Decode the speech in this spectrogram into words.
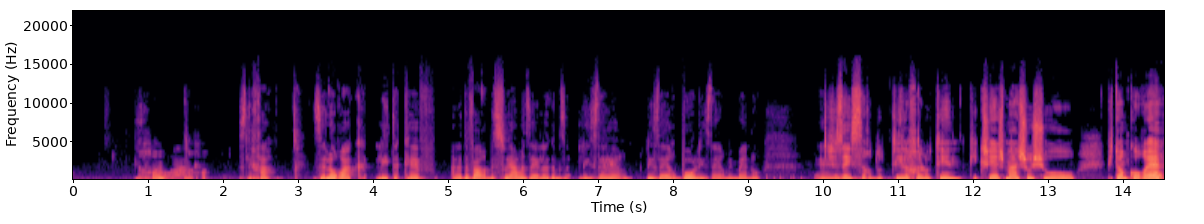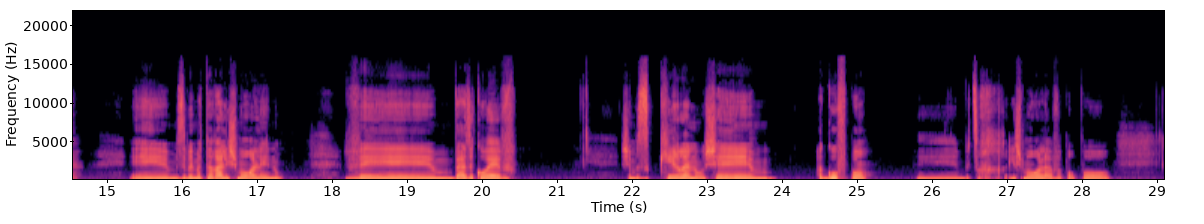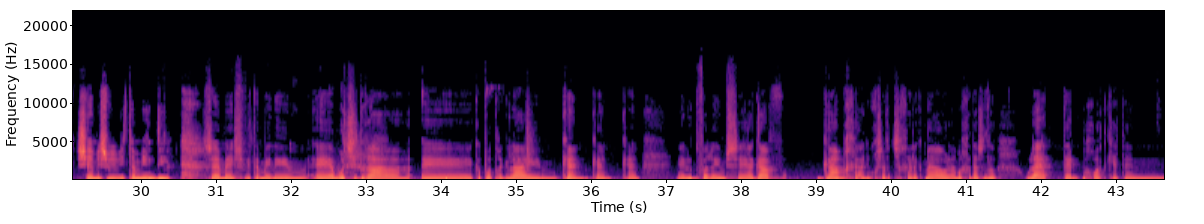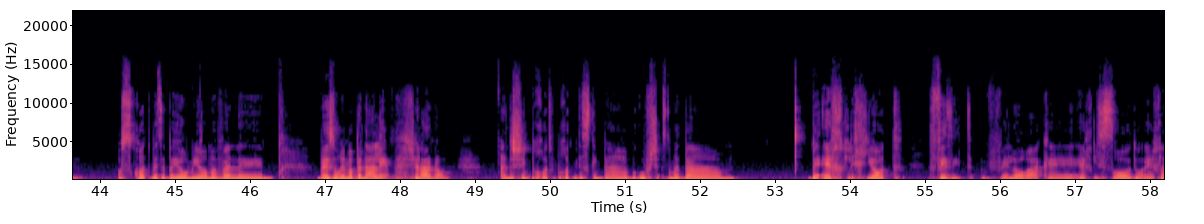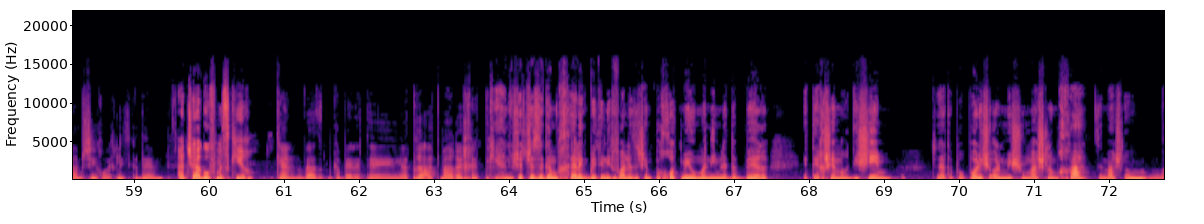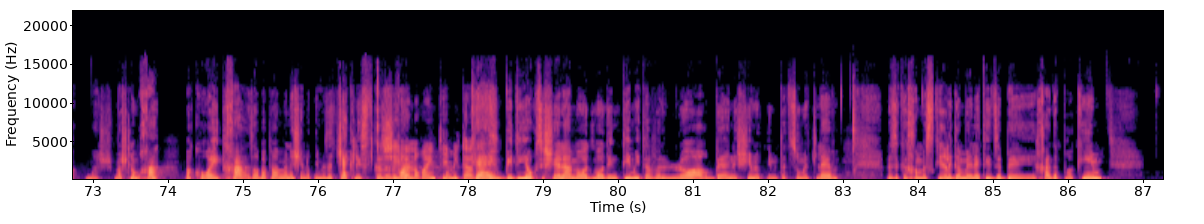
נכון, לא רק- נכון. סליחה, זה לא רק להתעכב על הדבר המסוים הזה, אלא גם זה- להיזהר, להיזהר בו, להיזהר ממנו. שזה הישרדותי לחלוטין. כי כשיש משהו שהוא פתאום קורה, אה, זה במטרה לשמור עלינו. ו... ואז זה כואב. שמזכיר לנו שהגוף פה, אה, וצריך לשמור עליו, אפרופו שמש וויטמין D. שמש, ויטמינים, אה, עמוד שדרה, אה, כפות רגליים, כן, כן, כן. אלו דברים שאגב, גם, אני חושבת שחלק מהעולם החדש הזה, אולי אתן פחות כי אתן עוסקות בזה ביום-יום, אבל אה, באזורים הבנאליים שלנו, אנשים פחות ופחות מתעסקים ב- בגוף, זאת אומרת, ב- באיך לחיות פיזית, ולא רק אה, איך לשרוד, או איך להמשיך, או איך להתקדם. עד שהגוף מזכיר. כן, ואז את מקבלת אה, התראת מערכת. כן, אני חושבת שזה גם חלק בלתי נפרד לזה שהם פחות מיומנים לדבר את איך שהם מרגישים. את יודעת, אפרופו לשאול מישהו מה שלומך, זה מה, שלום, מה, מה שלומך, מה קורה איתך. אז הרבה פעמים אנשים נותנים איזה צ'קליסט כזה, זו נכון? שאלה נורא אינטימית, אגב. כן, בדיוק, זו שאלה מאוד מאוד אינטימית, אבל לא הרבה אנשים נותנים את התשומת לב, וזה ככה מזכיר לי, גם העליתי את זה באחד הפרקים,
